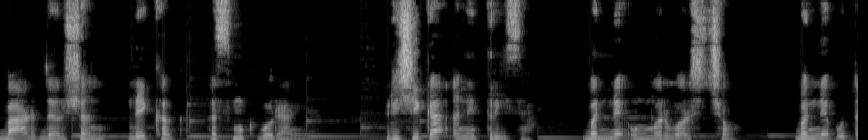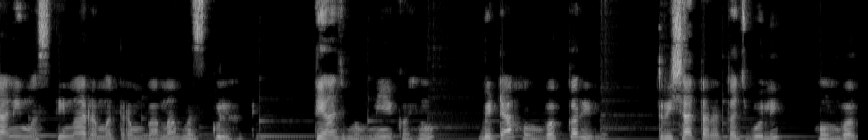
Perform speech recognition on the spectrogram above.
બાળ દર્શન લેખક હસમુખ બોરાણીયા ઋષિકા અને ત્રિસા, બંને ઉંમર વર્ષ છ. બંને પોતાની મસ્તીમાં રમત રમવામાં મશગુલ હતી. ત્યાં જ મમ્મીએ કહ્યું, બેટા હોમવર્ક કરી લો. ત્રિષા તરત જ બોલી હોમવર્ક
